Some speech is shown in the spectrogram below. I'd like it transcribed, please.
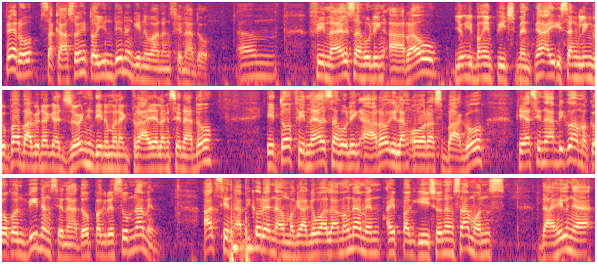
Pero sa kasong ito, yun din ang ginawa ng Senado. Um, final sa huling araw, yung ibang impeachment nga ay isang linggo pa bago nag-adjourn, hindi naman nag-trial ang Senado. Ito, final sa huling araw, ilang oras bago. Kaya sinabi ko, magko-convene ang Senado pag-resume namin. At sinabi ko rin na ang magagawa lamang namin ay pag-issue ng summons dahil nga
